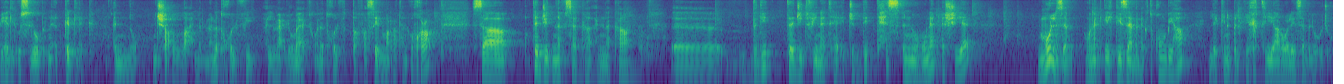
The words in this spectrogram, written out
بهذا الأسلوب نأكد لك أنه إن شاء الله لما ندخل في المعلومات وندخل في التفاصيل مرة أخرى ستجد نفسك أنك آه، بديت تجد في نتائج. بديت تحس أنه هناك أشياء ملزم هناك التزام أنك تقوم بها لكن بالاختيار وليس بالوجوب.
